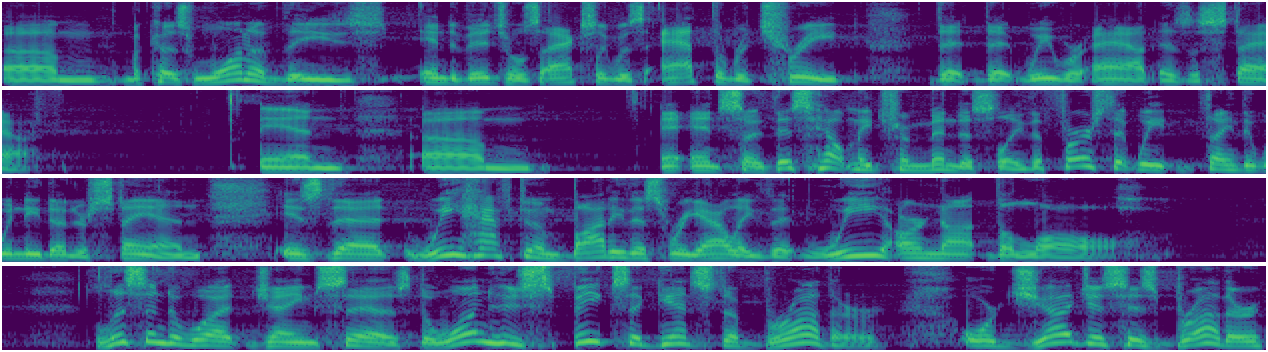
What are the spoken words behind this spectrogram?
um, because one of these individuals actually was at the retreat that, that we were at as a staff. And, um, and, and so this helped me tremendously. The first that we, thing that we need to understand is that we have to embody this reality that we are not the law. Listen to what James says. The one who speaks against a brother or judges his brother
